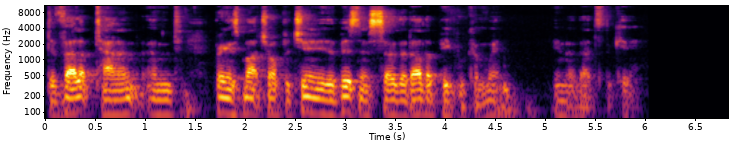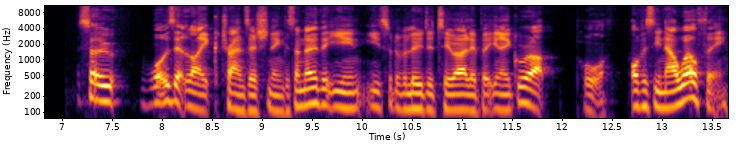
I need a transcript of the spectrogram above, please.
develop talent and bring as much opportunity to business so that other people can win. You know, that's the key. So what was it like transitioning? Because I know that you, you sort of alluded to earlier, but you know, grew up poor, obviously now wealthy.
